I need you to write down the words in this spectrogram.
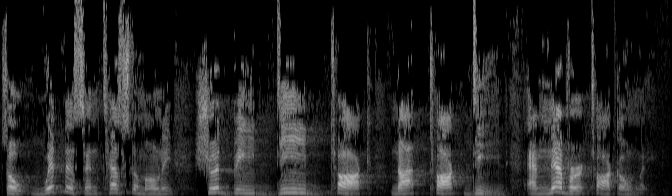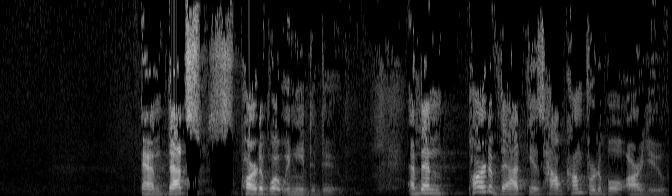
So witness and testimony should be deed talk not talk deed, and never talk only. And that's part of what we need to do. And then part of that is how comfortable are you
